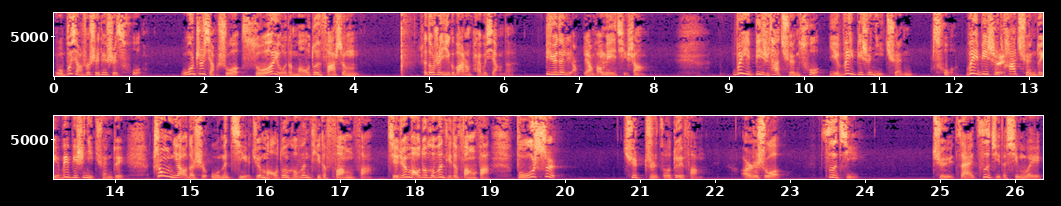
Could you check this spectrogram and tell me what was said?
我不想说谁对谁错，我只想说所有的矛盾发生，这都是一个巴掌拍不响的。必须得两两方面一起上，未必是他全错，也未必是你全错，未必是他全对，也未必是你全对。重要的是我们解决矛盾和问题的方法。解决矛盾和问题的方法不是去指责对方，而是说自己去在自己的行为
